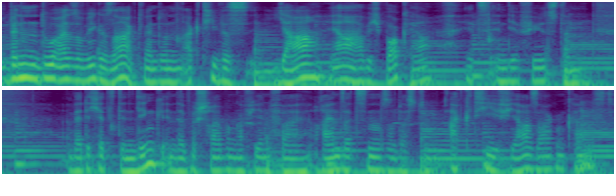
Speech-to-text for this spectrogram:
Wenn du also, wie gesagt, wenn du ein aktives Ja, ja, habe ich Bock, ja, jetzt in dir fühlst, dann werde ich jetzt den Link in der Beschreibung auf jeden Fall reinsetzen, sodass du aktiv Ja sagen kannst.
